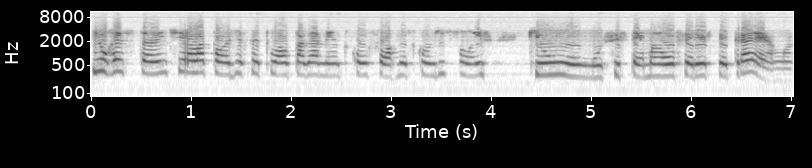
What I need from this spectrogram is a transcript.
e o restante ela pode efetuar o pagamento conforme as condições que o, o sistema oferecer para ela.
